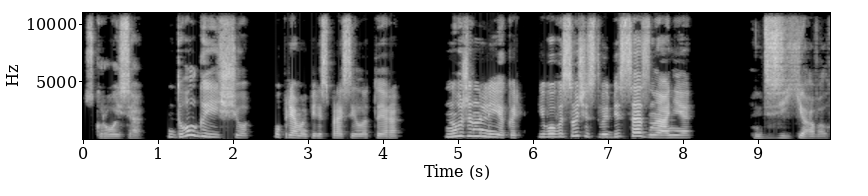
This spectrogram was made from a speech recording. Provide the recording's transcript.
«Скройся!» «Долго еще?» – упрямо переспросила Тера. «Нужен лекарь. Его высочество без сознания». «Дьявол!»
